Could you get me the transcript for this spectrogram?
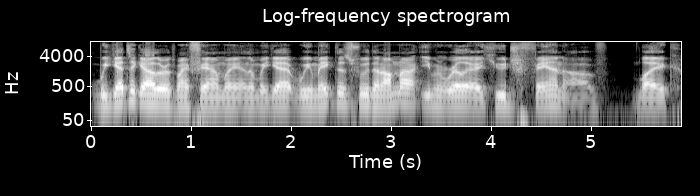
We get together with my family and then we get we make this food that I'm not even really a huge fan of. Like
